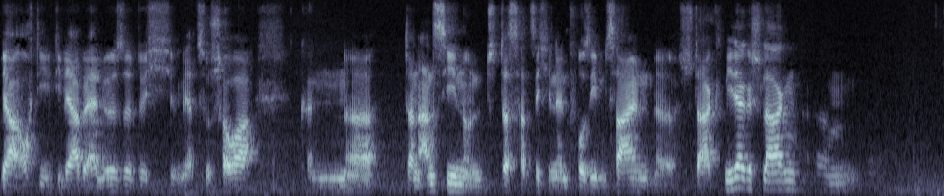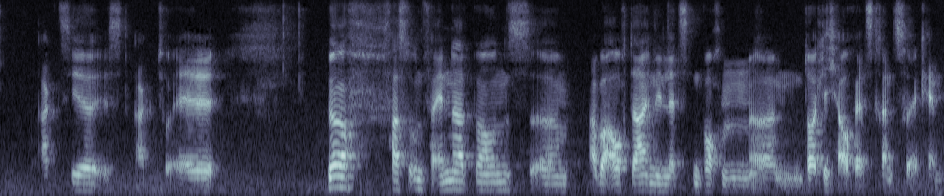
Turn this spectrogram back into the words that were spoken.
ja, auch die, die Werbeerlöse durch mehr Zuschauer können äh, dann anziehen und das hat sich in den Pro7-Zahlen äh, stark niedergeschlagen. Ähm, Aktie ist aktuell ja, fast unverändert bei uns, äh, aber auch da in den letzten Wochen äh, ein deutlicher Aufwärtstrend zu erkennen.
